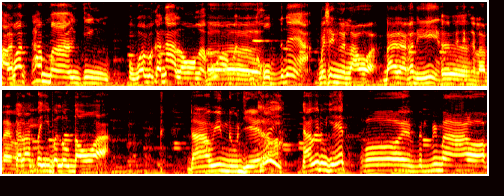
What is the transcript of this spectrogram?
ถามว่าถ้ามาจริงๆผมว่ามันก็น่าลองอะเพราะว่ามันเออมันคมแน่ๆอะไม่ใช่เงินเราอะ ได้แล้วก็ดีเออไม่ใช่เงินเราได้มาการันตีบอลลงดอร์อะดาวินนูนเยสเหรเฮ้อยดาวิดดูเยสโอ้ยมันไม่มาหรอก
